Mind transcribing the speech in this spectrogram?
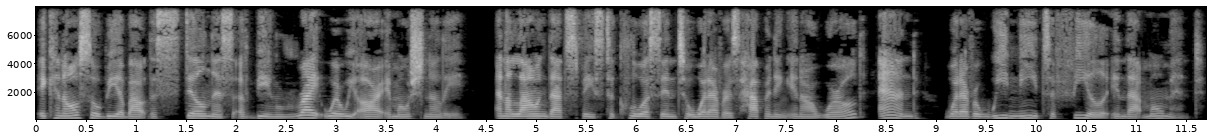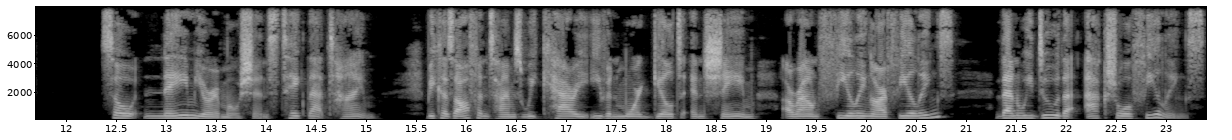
It can also be about the stillness of being right where we are emotionally and allowing that space to clue us into whatever is happening in our world and whatever we need to feel in that moment. So name your emotions. Take that time because oftentimes we carry even more guilt and shame around feeling our feelings than we do the actual feelings.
